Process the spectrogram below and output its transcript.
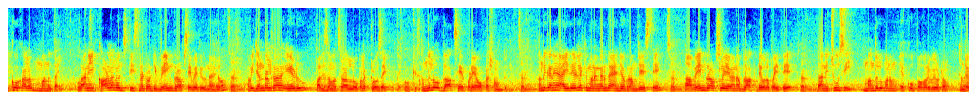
ఎక్కువ కాలం మన్నుతాయి. కానీ కాళ్ళలోంచి తీసినటువంటి వెయిన్ గ్రాఫ్ట్స్ ఏవైతే ఉన్నాయో అవి జనరల్గా ఏడు పది సంవత్సరాల లోపల క్లోజ్ అయిపోతాయి. అందులో బ్లాక్స్ ఏర్పడే అవకాశం ఉంటుంది. అందుకనే ఐదేళ్ళకి మనం కనుక యాంజియోగ్రామ్ చేస్తే ఆ వెయిన్ గ్రాఫ్ట్స్లో ఏమైనా బ్లాక్ డెవలప్ అయితే దాన్ని చూసి మందులు మనం ఎక్కువ పవర్ ఇవ్వటం అంటే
